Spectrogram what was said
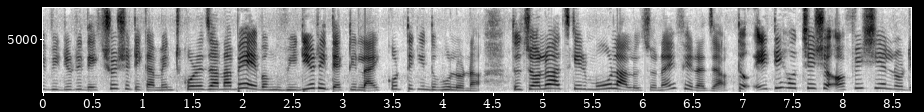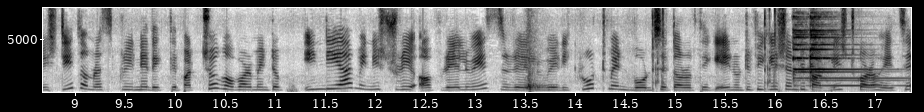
এই ভিডিওটি দেখছ সেটি কমেন্ট করে জানাবে এবং ভিডিওটিতে একটি লাইক করতে কিন্তু ভুলো না। তো চলো আজকের মূল আলোচনায় ফেরা যাক। তো এটি হচ্ছে সে অফিসিয়াল নোটিশটি তোমরা স্ক্রিনে দেখতে পাচ্ছ government of India ministry of railways railway recruitment বোর্ডসের তরফ থেকে এই নোটিফিকেশনটি পাবলিশ করা হয়েছে।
